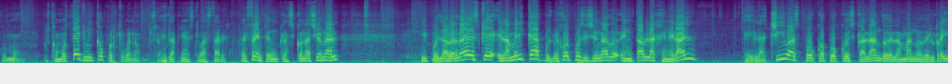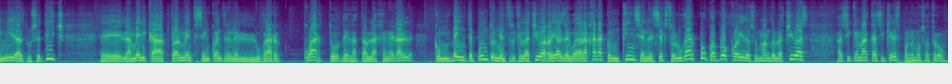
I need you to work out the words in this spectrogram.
como, pues como técnico, porque bueno, pues es la primera vez que va a estar al frente de un clásico nacional. Y pues la verdad es que el América, pues mejor posicionado en tabla general. Eh, la Chivas poco a poco escalando de la mano del Rey Midas Bucetich. Eh, la América actualmente se encuentra en el lugar cuarto de la tabla general con 20 puntos, mientras que la Chivas Rayadas de Guadalajara con 15 en el sexto lugar. Poco a poco ha ido sumando las Chivas. Así que Maca, si quieres ponemos otro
